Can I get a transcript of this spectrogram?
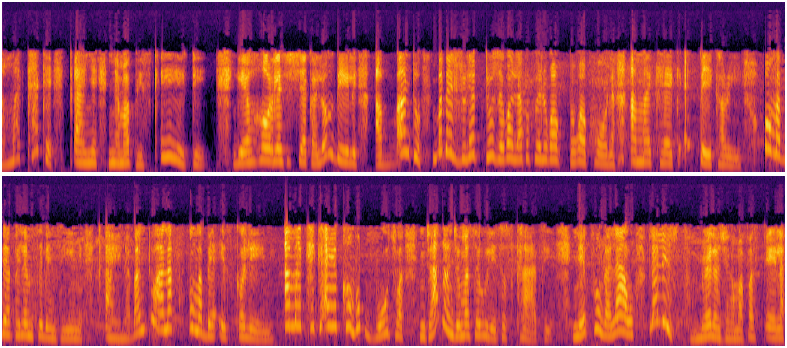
amakhekhe kanye namabhiskidi. Ngehora lesishiyagalombili abantu babedlule eduze kwalapho phela kwakubhekwa khona amakhekhe ebakery uma beya phela emsebenzini kanye nabantwana uma beya esikoleni. Amakhekhe ayekhomba ukuvuthwa njalo nje uma sekuleso sikhathi nephunga lawo laliziphumela njengamafastela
